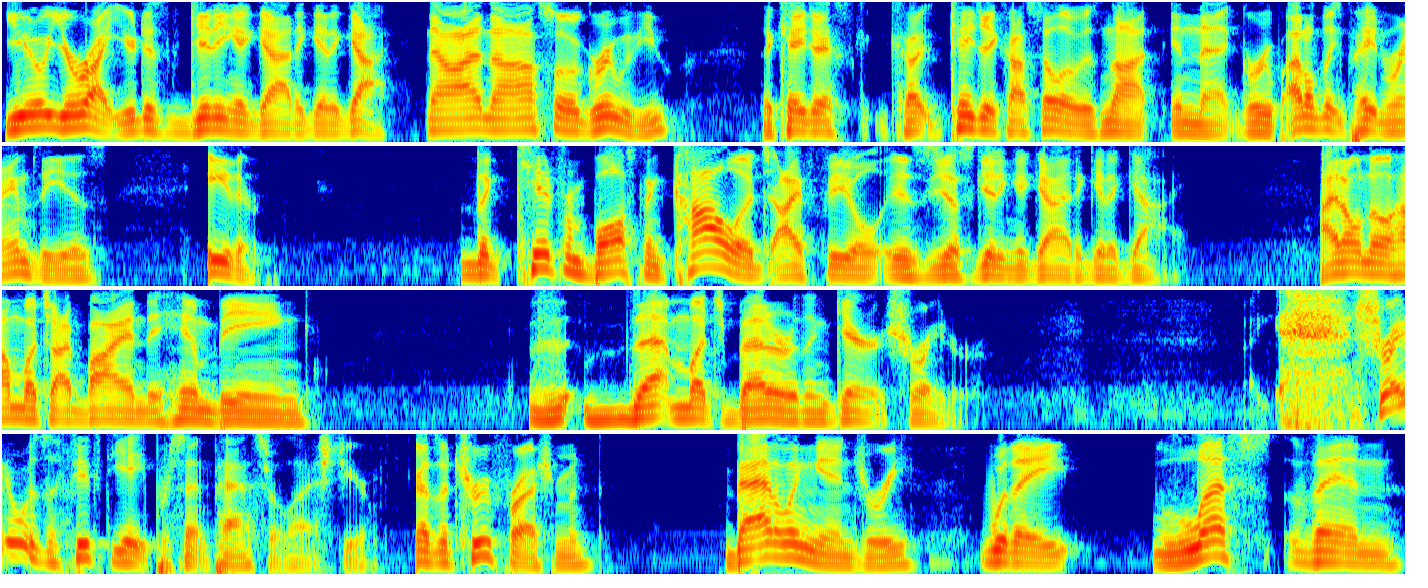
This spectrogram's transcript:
you, you're right. You're just getting a guy to get a guy. Now, I, and I also agree with you that KJ, KJ Costello is not in that group. I don't think Peyton Ramsey is either. The kid from Boston College, I feel, is just getting a guy to get a guy. I don't know how much I buy into him being th- that much better than Garrett Shrader. Shrader was a 58% passer last year as a true freshman, battling injury with a less than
